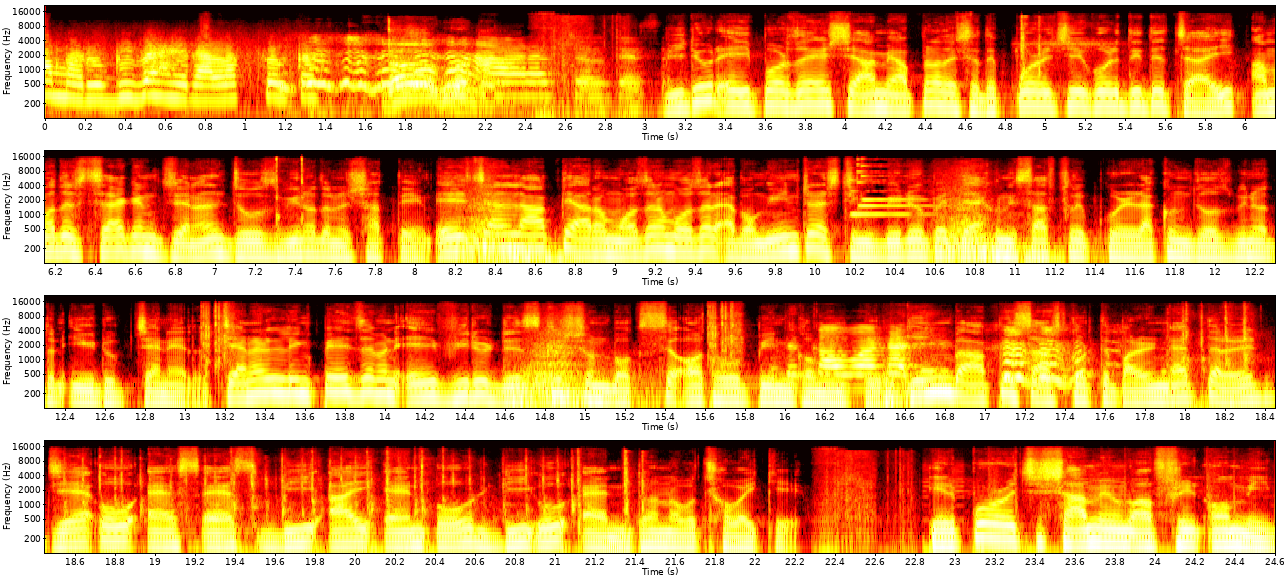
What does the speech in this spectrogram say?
আমারও বিবাহের আলাপ চলতে আর আর চলতেছে। ভিডিওর এই পর্যায়ে এসে আমি আপনাদের সাথে পরিচয় করে দিতে চাই আমাদের সেকেন্ড চ্যানেল জোজ বিনোদনের সাথে। এই চ্যানেলে আপনি আরও মজার মজার এবং ইন্টারেস্টিং ভিডিও পেতে এখনই সাবস্ক্রাইব করে রাখুন জোজ বিনোদন ইউটিউব চ্যানেল চ্যানেল লিংক পেয়ে যাবেন এই ভিডিও ডিসক্রিপশন বক্সে অথবা পিন এটা কমেন্টে কিংবা আপনি সার্চ করতে পারেন at the rate J O S S B I N O D O N ধন্যবাদ সবাইকে। এরপর রয়েছে শামিম আফরিন অমিন।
